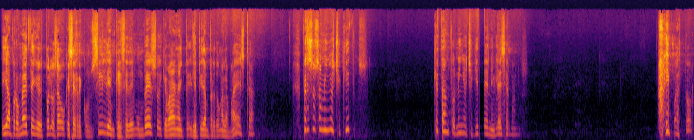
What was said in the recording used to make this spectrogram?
Y ya prometen y después los hago que se reconcilien, que se den un beso y que vayan y le pidan perdón a la maestra. Pero esos son niños chiquitos. ¿Qué tanto niños chiquitos en la iglesia, hermanos? Ay, pastor.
